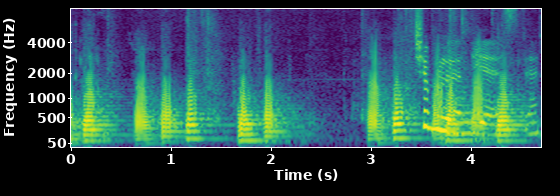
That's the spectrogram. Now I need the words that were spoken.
te cheamă. Ce blând este.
